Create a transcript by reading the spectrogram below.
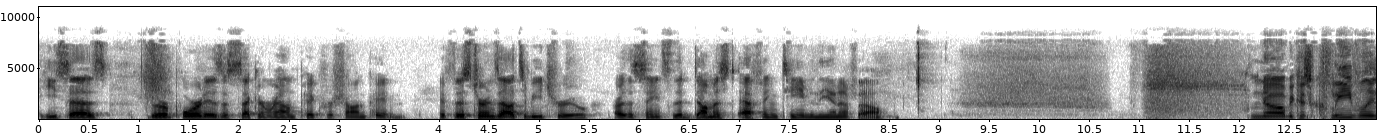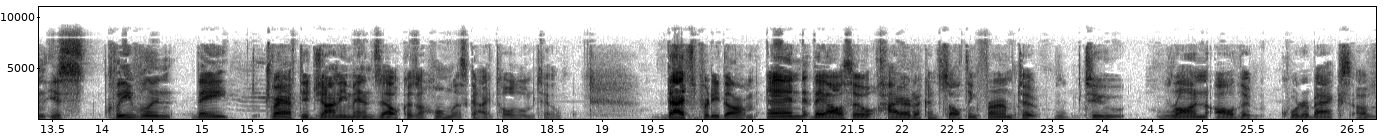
he says the report is a second round pick for Sean Payton. If this turns out to be true, are the Saints the dumbest effing team in the NFL? No, because Cleveland is Cleveland. They drafted Johnny Manziel because a homeless guy told them to. That's pretty dumb. And they also hired a consulting firm to to run all the quarterbacks of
